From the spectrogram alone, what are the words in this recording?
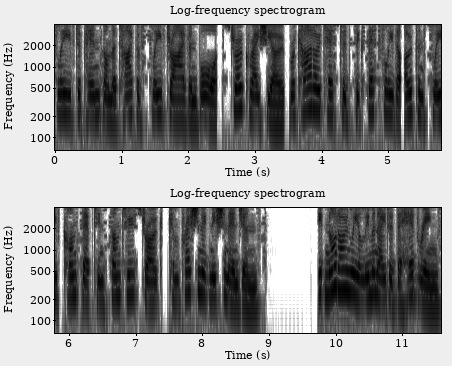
sleeve depends on the type of sleeve drive and bore, stroke ratio. Ricardo tested successfully the open sleeve concept in some two-stroke, compression ignition engines. It not only eliminated the head rings,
